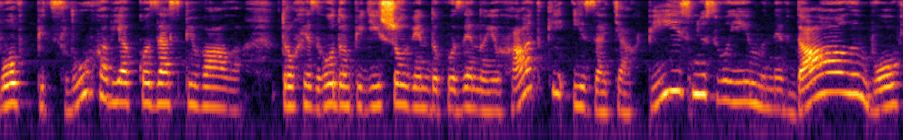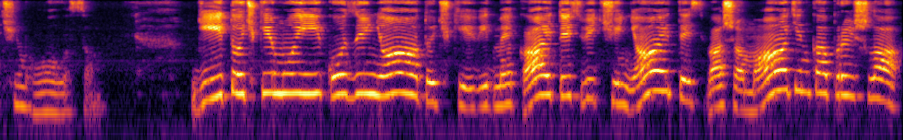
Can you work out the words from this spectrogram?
Вовк підслухав, як коза співала. Трохи згодом підійшов він до козиної хатки і затяг пісню своїм невдалим вовчим голосом. Діточки мої, козеняточки, відмикайтесь, відчиняйтесь, ваша матінка прийшла,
